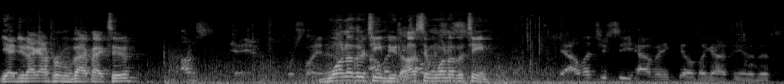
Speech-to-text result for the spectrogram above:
Yeah, dude, I got a purple backpack too. I'll just yeah yeah. We're slaying. One other team, dude. you- Us I'll and one other see- team. Yeah, I'll let you see how many kills I got at the end of this.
